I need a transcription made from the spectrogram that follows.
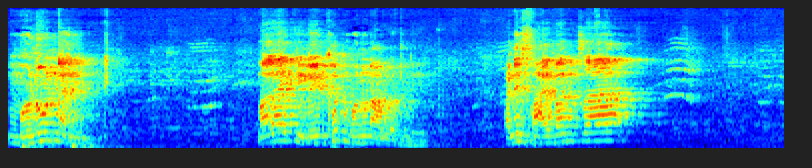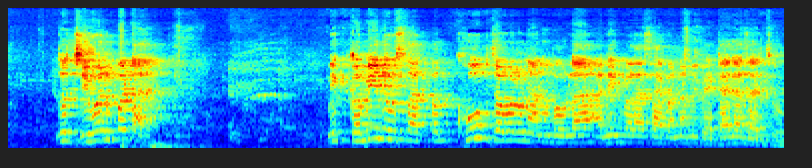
म्हणून नाही. मला एक लेखक म्हणून आवडले. आणि साहेबांचा जो जीवनपट आहे मी कमी दिवसात पण खूप जवळून अनुभवला. अनेक वेळा साहेबांना मी भेटायला जायचो.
